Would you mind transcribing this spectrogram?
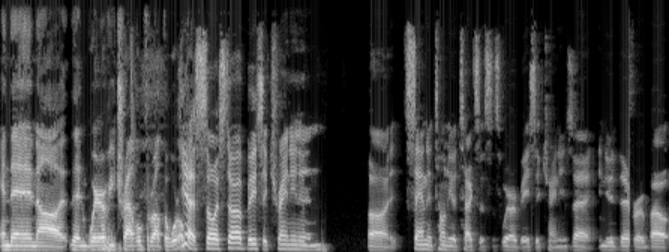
And then, uh, then where have you traveled throughout the world? Yeah, so I started basic training in uh, San Antonio, Texas is where our basic training is at, and you're there for about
